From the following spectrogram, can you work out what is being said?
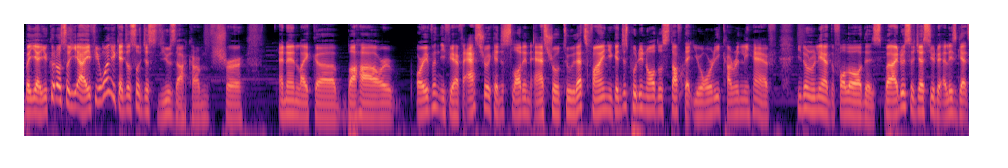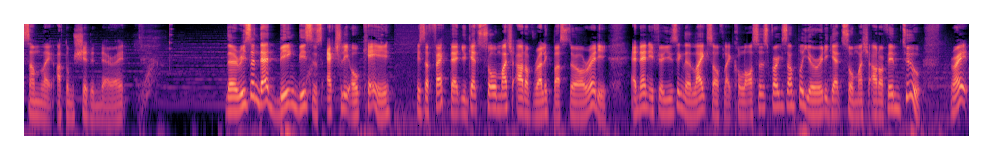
But yeah, you could also, yeah, if you want, you can also just use the Akaram, sure. And then like uh, Baha or or even if you have Astro, you can just slot in Astro too. That's fine. You can just put in all those stuff that you already currently have. You don't really have to follow all this. But I do suggest you to at least get some like Atom shit in there, right? The reason that being this is actually okay is the fact that you get so much out of Relic Buster already. And then if you're using the likes of like Colossus, for example, you already get so much out of him too, right?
